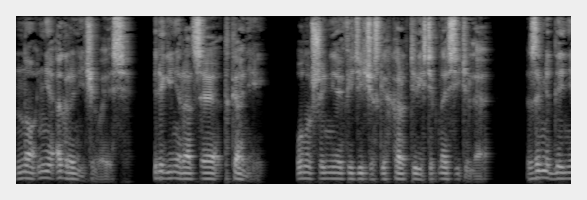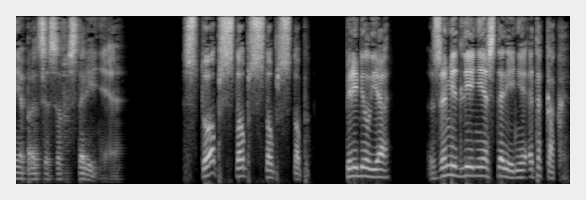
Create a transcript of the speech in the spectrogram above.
но не ограничиваясь, регенерация тканей, улучшение физических характеристик носителя, замедление процессов старения. Стоп, стоп, стоп, стоп. — перебил я. «Замедление старения — это как?»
